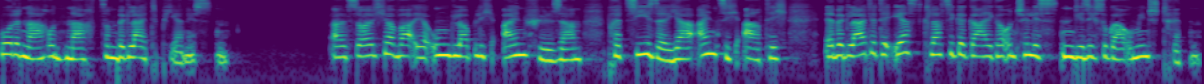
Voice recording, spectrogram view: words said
wurde nach und nach zum Begleitpianisten. Als solcher war er unglaublich einfühlsam, präzise, ja einzigartig. Er begleitete erstklassige Geiger und Cellisten, die sich sogar um ihn stritten.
